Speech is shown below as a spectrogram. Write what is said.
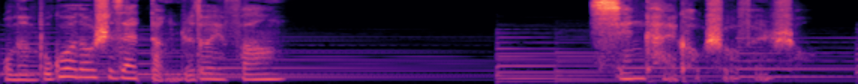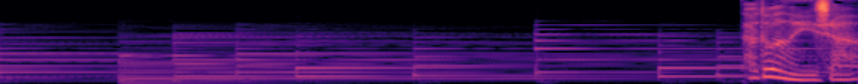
我们不过都是在等着对方先开口说分手。他顿了一下，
